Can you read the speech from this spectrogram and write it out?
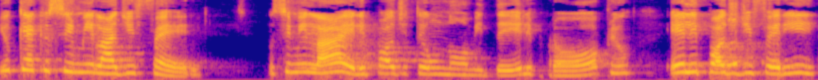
E o que é que o similar difere? O similar, ele pode ter um nome dele próprio, ele pode diferir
